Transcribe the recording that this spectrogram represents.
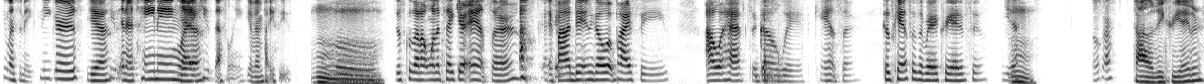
He wants to make sneakers. yeah. He's entertaining. Like Yeah. he's definitely giving Pisces. Mm. Just because I don't want to take your answer. Okay. If I didn't go with Pisces, I would have to go with Cancer. Because Cancers are very creative too. yeah. Mm. Okay. Tyler, the creator.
